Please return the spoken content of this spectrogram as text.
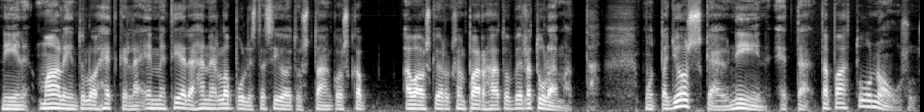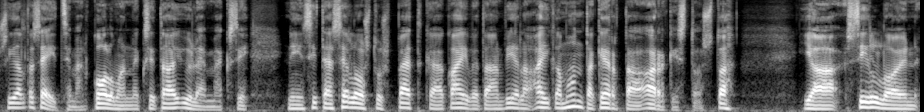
niin maaliin tulo hetkellä emme tiedä hänen lopullista sijoitustaan, koska avauskierroksen parhaat on vielä tulematta. Mutta jos käy niin, että tapahtuu nousu sieltä seitsemän, kolmanneksi tai ylemmäksi, niin sitä selostuspätkää kaivetaan vielä aika monta kertaa arkistosta. Ja silloin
